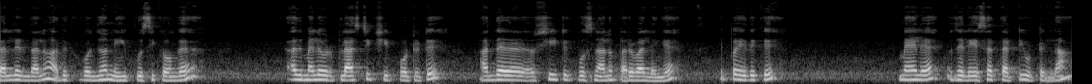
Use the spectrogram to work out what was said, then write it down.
கல் இருந்தாலும் அதுக்கு கொஞ்சம் நெய் பூசிக்கோங்க. அது மேலே ஒரு பிளாஸ்டிக் ஷீட் போட்டுட்டு அந்த ஷீட்டுக்கு பூசினாலும் பரவாயில்லைங்க. இப்போ இதுக்கு மேலே கொஞ்சம் லேசாக தட்டி விட்டுடலாம்.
